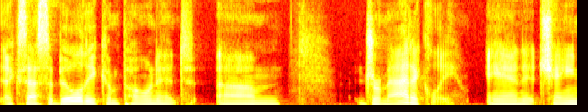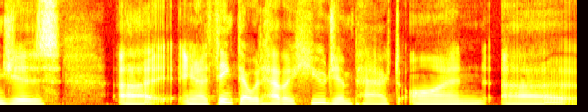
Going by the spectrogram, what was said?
accessibility component um, dramatically, and it changes. Uh, and I think that would have a huge impact on uh,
